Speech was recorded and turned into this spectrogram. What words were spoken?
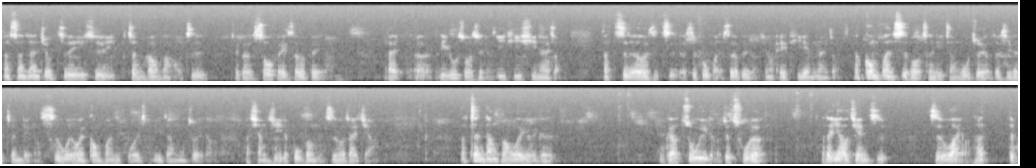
那三三九之一是以不正方法哦，治这个收费设备哦，来呃，例如说是 ETC 那一种。那之二是指的是付款设备哦，像 ATM 那一种。那共犯是否成立赃物罪哦，这是一个争点哦。实务认为共犯是不会成立赃物罪的。那详细的部分我们之后再讲。那正当防卫有一个。我比较注意的，就除了它的要件之之外哦，它的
